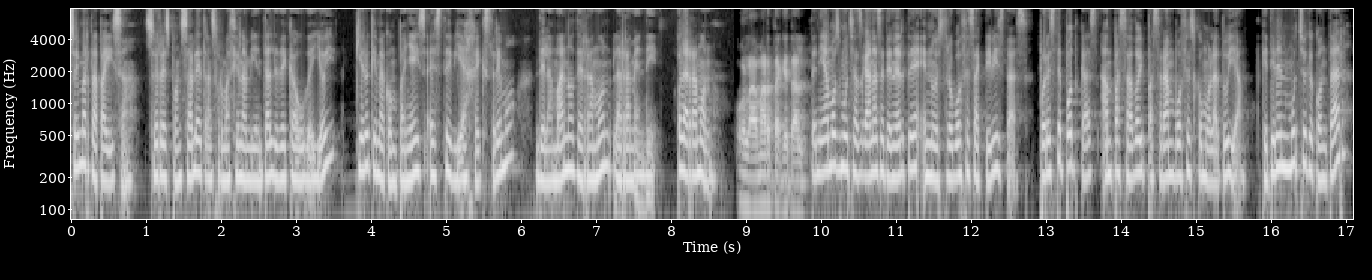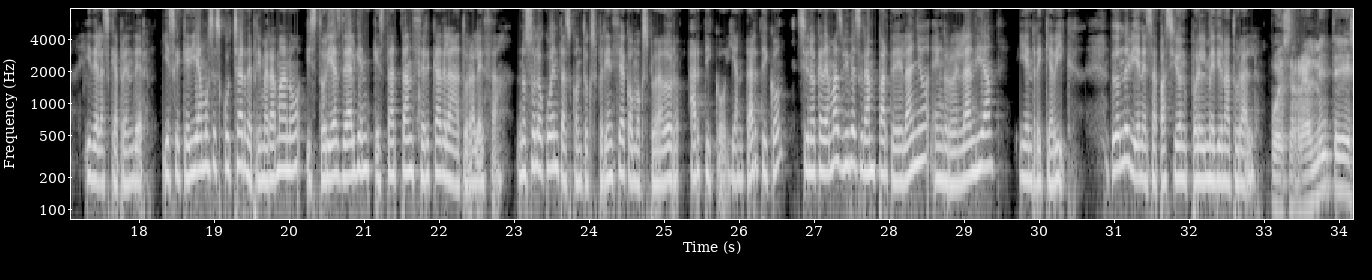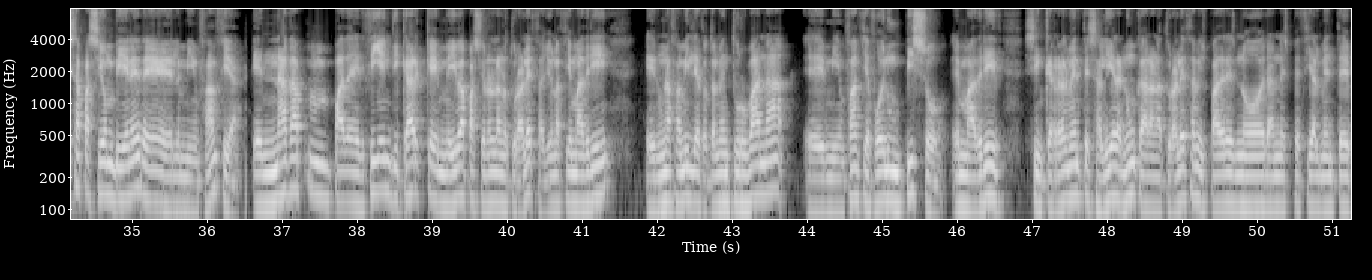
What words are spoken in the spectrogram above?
Soy Marta Paisa, soy responsable de transformación ambiental de DKV y hoy quiero que me acompañéis a este viaje extremo de la mano de Ramón Larramendi. Hola Ramón. Hola Marta, ¿qué tal? Teníamos muchas ganas de tenerte en nuestro Voces Activistas. Por este podcast han pasado y pasarán voces como la tuya, que tienen mucho que contar y de las que aprender. Y es que queríamos escuchar de primera mano historias de alguien que está tan cerca de la naturaleza. No solo cuentas con tu experiencia como explorador ártico y antártico, sino que además vives gran parte del año en Groenlandia y en Reykjavik. ¿De dónde viene esa pasión por el medio natural? Pues realmente esa pasión viene de mi infancia. En nada mm, parecía indicar que me iba a apasionar la naturaleza. Yo nací en Madrid en una familia totalmente urbana eh, mi infancia fue en un piso en Madrid sin que realmente saliera nunca a la naturaleza. Mis padres no eran especialmente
